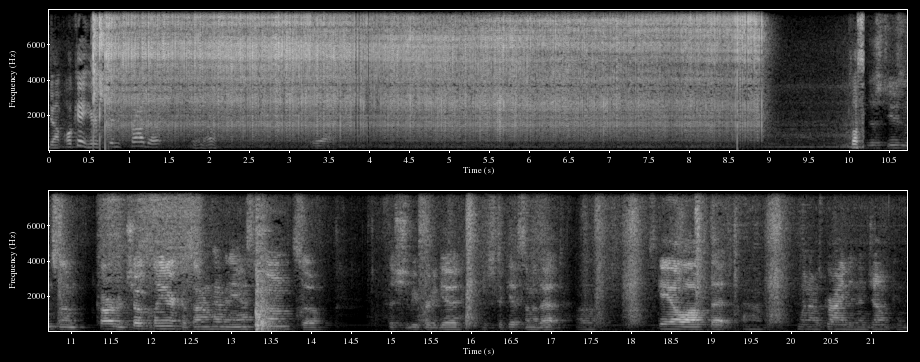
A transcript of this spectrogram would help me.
Jump. Okay, here's finished product. You know. Plus, just using some carbon choke cleaner because I don't have any acetone, so this should be pretty good. Just to get some of that uh, scale off that um, when I was grinding and junk and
